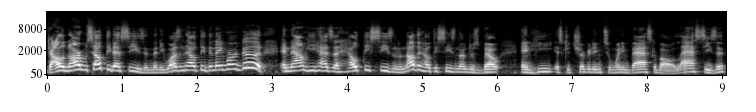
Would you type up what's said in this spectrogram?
Gallinari was healthy that season. Then he wasn't healthy, then they weren't good. And now he has a healthy season, another healthy season under his belt, and he is contributing to winning basketball. Last season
